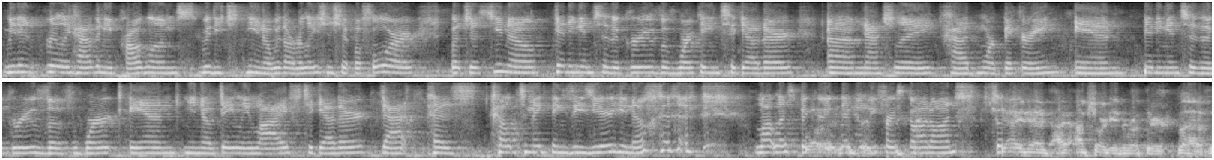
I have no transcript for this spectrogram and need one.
We didn't really have any problems with each, you know, with our relationship before, but just you know, getting into the groove of working together um, naturally had more bickering, and getting into the groove of work and you know daily life together that has helped to make things easier. You know. a lot less bickering well, than when we first got on. yeah, and, I, am sorry to interrupt there. Uh,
